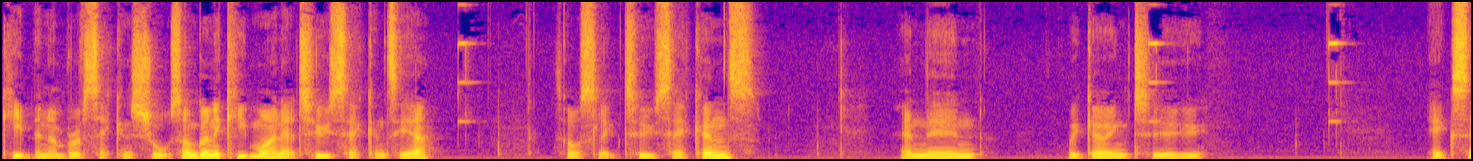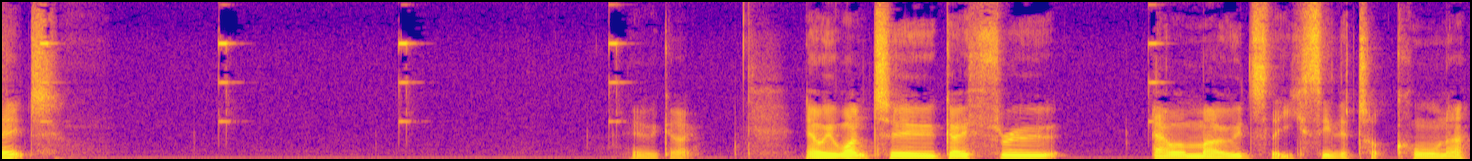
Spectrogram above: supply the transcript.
keep the number of seconds short. So I'm going to keep mine at 2 seconds here. So I'll select 2 seconds and then we're going to exit. There we go. Now we want to go through our modes that you can see the top corner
